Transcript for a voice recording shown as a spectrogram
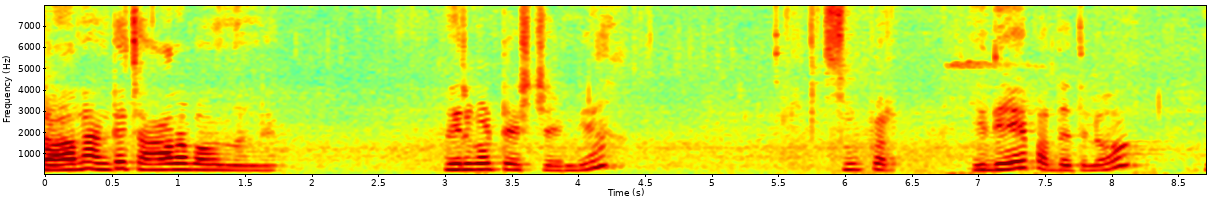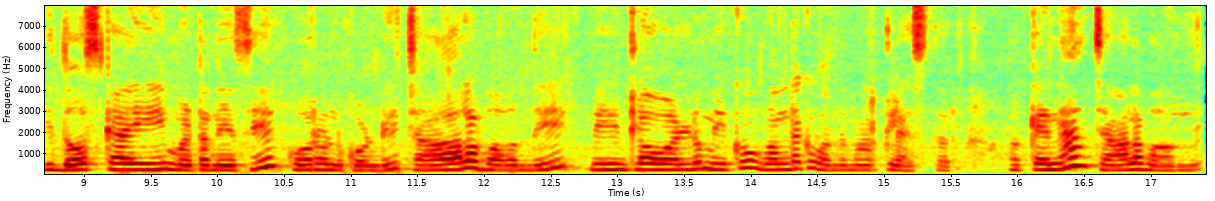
చాలా అంటే చాలా బాగుందండి. మీరు కూడా టేస్ట్ చేయండి. సూపర్. ఇదే పద్ధతిలో ఈ దోసకాయ మటన్ వేసి కూర వండుకోండి. చాలా బాగుంది. మీ ఇంట్లో వాళ్ళు మీకు వందకు వంద మార్కులు వేస్తారు. ఓకేనా? చాలా బాగుంది.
